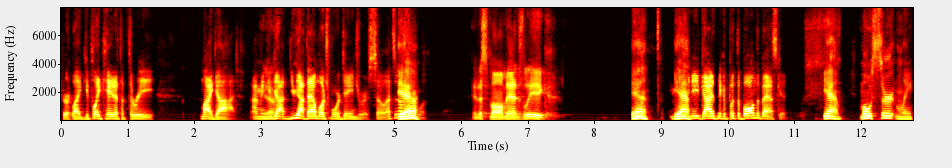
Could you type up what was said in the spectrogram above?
Sure. Like you play Cade at the three. My God. I mean, Yeah. you got you got that much more dangerous. So that's another Yeah. one. In a small man's league. Yeah. You- Yeah. You need guys that can put the ball in the basket. Yeah, most certainly.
